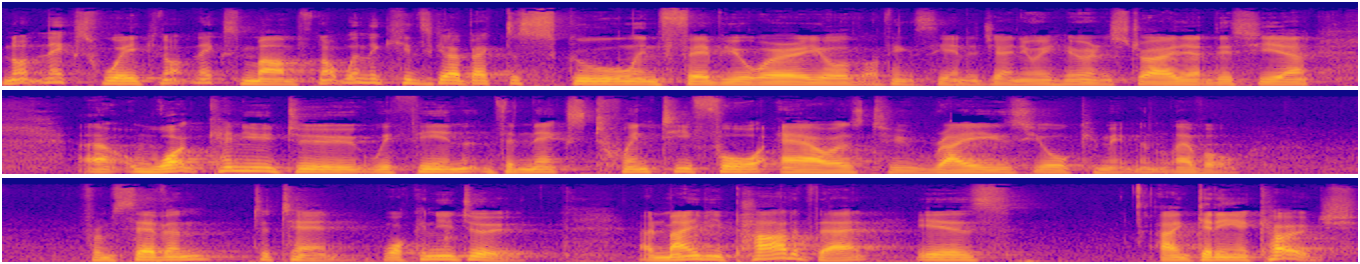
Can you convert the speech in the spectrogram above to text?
Not next week, not next month, not when the kids go back to school in February or I think it's the end of January here in Australia this year. Uh, what can you do within the next 24 hours to raise your commitment level from 7 to 10? What can you do? And maybe part of that is uh, getting a coach.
